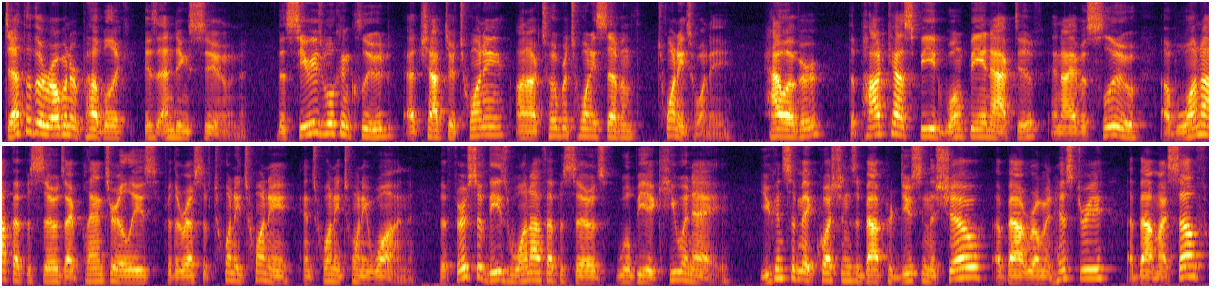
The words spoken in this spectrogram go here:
Death of the Roman Republic is ending soon. The series will conclude at chapter 20 on October 27th, 2020. However, the podcast feed won't be inactive, and I have a slew of one-off episodes I plan to release for the rest of 2020 and 2021. The first of these one-off episodes will be a Q&A. You can submit questions about producing the show, about Roman history, about myself,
